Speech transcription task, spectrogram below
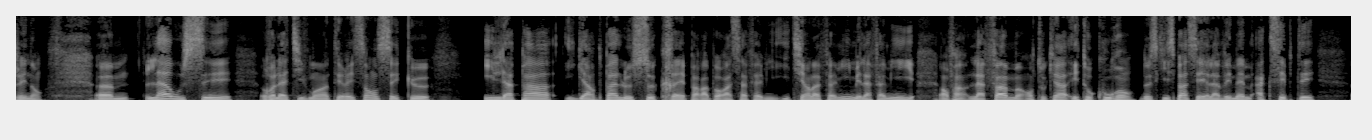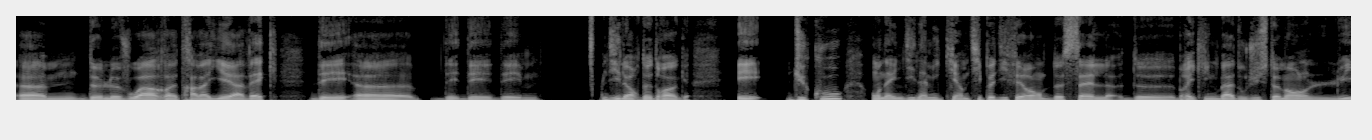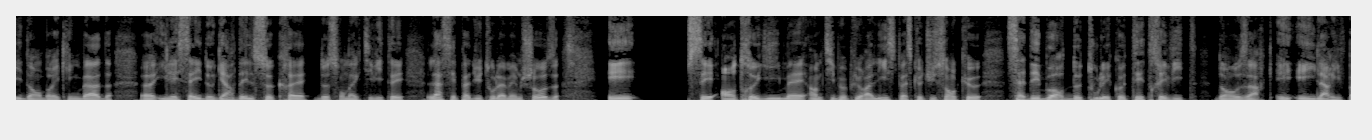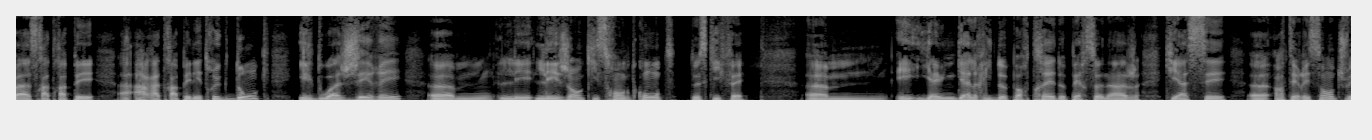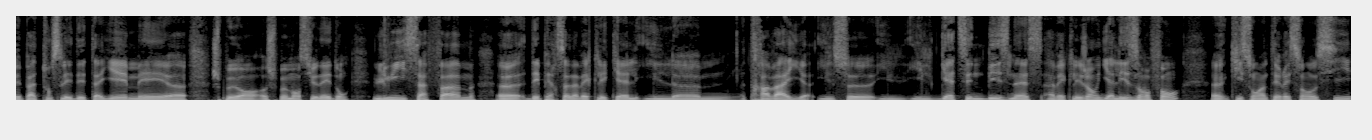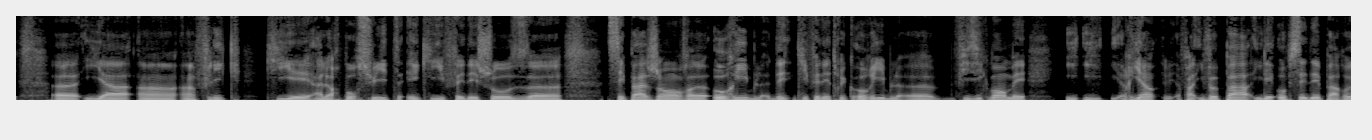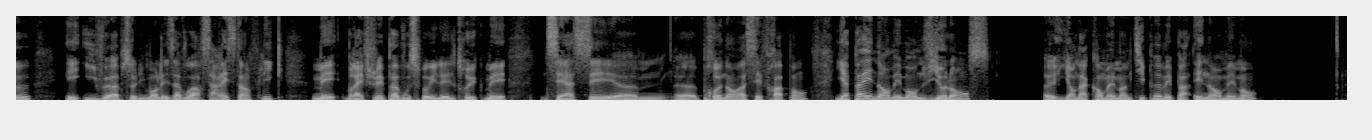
Euh, là où c'est relativement intéressant, c'est que il n'a pas, il garde pas le secret par rapport à sa famille. Il tient la famille, mais la famille, enfin la femme en tout cas, est au courant de ce qui se passe et elle avait même accepté euh, de le voir travailler avec des, euh, des dealers de drogue. Et du coup, on a une dynamique qui est un petit peu différente de celle de Breaking Bad, où justement, lui, dans Breaking Bad, euh, il essaye de garder le secret de son activité. Là, c'est pas du tout la même chose, et c'est entre guillemets un petit peu plus réaliste parce que tu sens que ça déborde de tous les côtés très vite dans Ozark. Et, et il n'arrive pas à se rattraper à, rattraper les trucs. Donc il doit gérer euh, les les gens qui se rendent compte de ce qu'il fait euh, et il y a une galerie de portraits de personnages qui est assez euh, intéressante. Je vais pas tous les détailler, mais euh, je peux je peux mentionner donc lui, sa femme, des personnes avec lesquelles il travaille, il se il, il gets in business avec les gens. Il y a les enfants qui sont intéressants aussi. il y a un, un flic qui est à leur poursuite et qui fait des choses c'est pas genre horrible qui fait des trucs horribles physiquement mais il, rien, enfin, il veut pas, il est obsédé par eux et il veut absolument les avoir. Ça reste un flic, mais bref, je vais pas vous spoiler le truc, mais c'est assez euh, euh, prenant, assez frappant. Il n'y a pas énormément de violence. Euh, il y en a quand même un petit peu, mais pas énormément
